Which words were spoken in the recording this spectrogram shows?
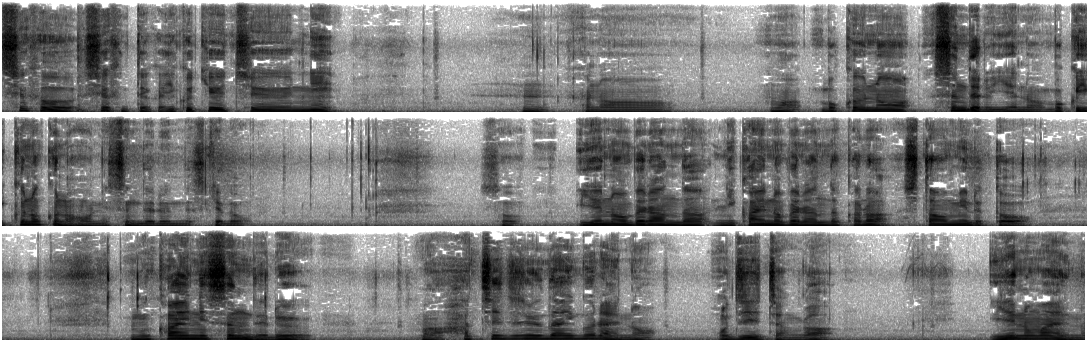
主婦主婦っていうか育休中にうんあのーまあ僕の住んでる家の僕生野区の方に住んでるんですけどそう家のベランダ2階のベランダから下を見ると向かいに住んでるまあ80代ぐらいのおじいちゃんが家の前の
